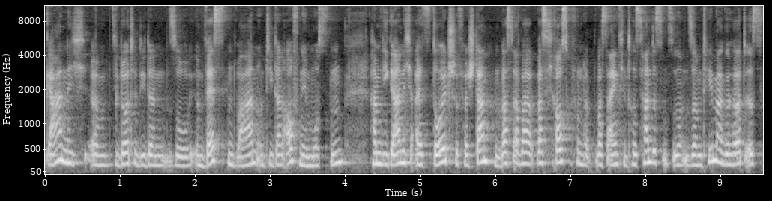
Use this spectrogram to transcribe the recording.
gar nicht, ähm, die Leute, die dann so im Westen waren und die dann aufnehmen mussten, haben die gar nicht als Deutsche verstanden. Was aber, was ich rausgefunden habe, was eigentlich interessant ist und zu unserem Thema gehört, ist,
